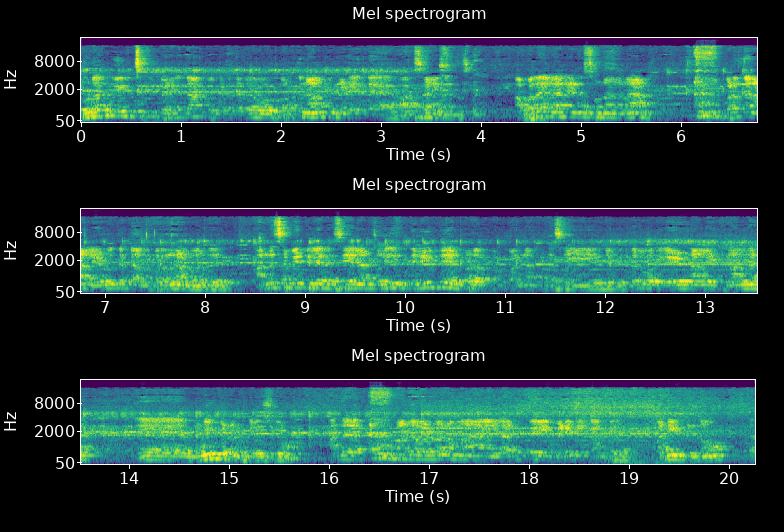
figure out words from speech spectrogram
தொடர் முயற்சிக்கு பிறகுதான் இப்போ கிட்டத்தட்ட ஒரு பத்து நாளுக்கு முன்னாடி அந்த அரசாணை இருந்துச்சு அப்பதான் எல்லாரும் என்ன சொன்னாங்கன்னா பிறந்த நாள் எழுபத்தெட்டாவது பிறந்த நாள் வருது. அந்த சமயத்தில் இதை செய்யலாம்னு சொல்லி திடீர்னு ஏற்பட பண்ணப்பட்ட செய்ய ஒரு ஏழு நாள் எட்டு நாள்ல அஹ், முடிவு அந்த அந்த வருடம் நம்ம எல்லாரும் போய் மெடிக்கல் கேம்ப் பண்ணிட்டு இருந்தோம். இந்த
